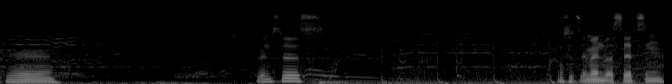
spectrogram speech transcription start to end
Okay. Princess. Muss jetzt immerhin was setzen.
